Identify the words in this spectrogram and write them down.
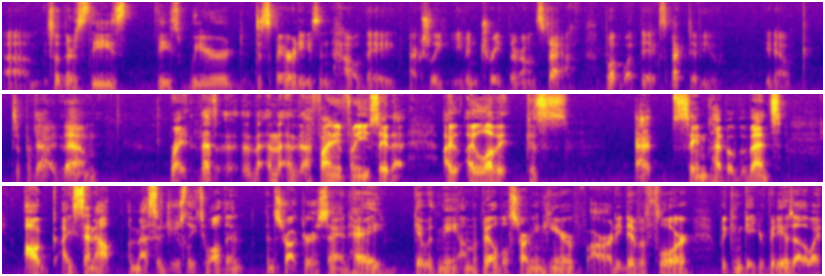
Um, so there's these these weird disparities in how they actually even treat their own staff but what they expect of you, you know, to provide yeah. them. Right. That's and, and, I find it funny you say that. I I love it because at same type of events, I'll I send out a message usually to all the instructors saying, "Hey, get with me. I'm available starting here. I already did with floor. We can get your videos out of the way.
